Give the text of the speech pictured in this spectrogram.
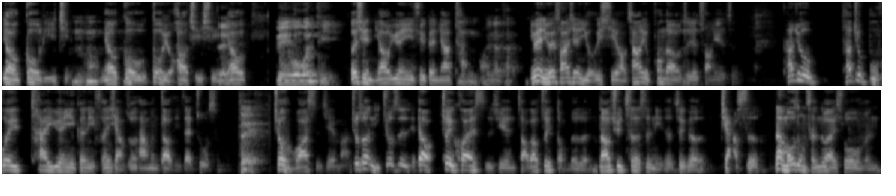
要够理解，嗯嗯，你要够够有好奇心，你要愿意问问题，而且你要愿意去跟人家谈，跟人家谈，因为你会发现有一些哈，常常有碰到这些创业者，他就。他就不会太愿意跟你分享说他们到底在做什么，对，就很花时间嘛。就说你就是要最快的时间找到最懂的人，然后去测试你的这个假设。那某种程度来说，我们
